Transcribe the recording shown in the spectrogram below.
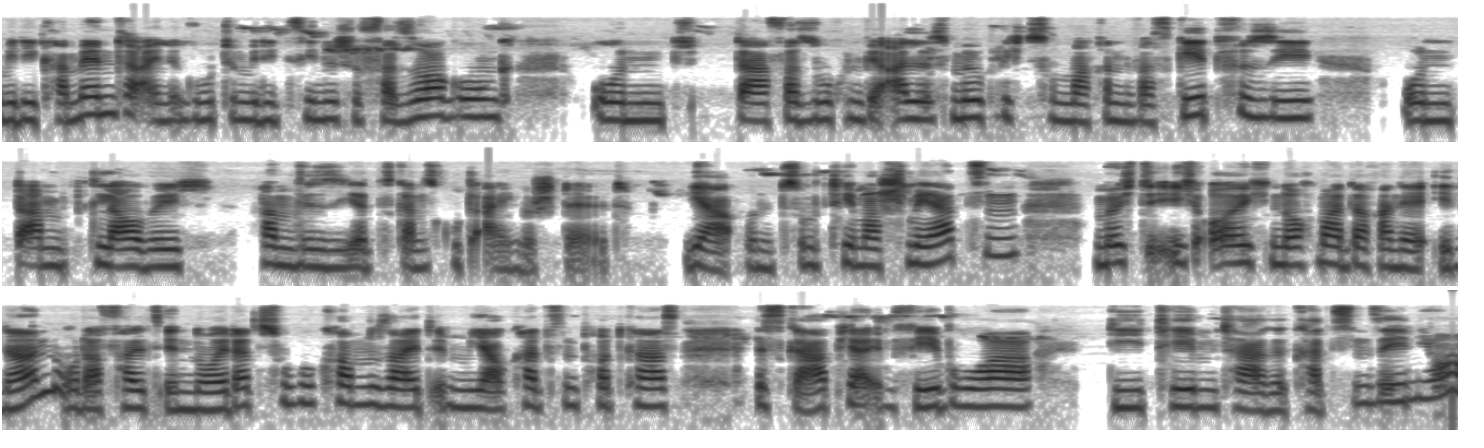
Medikamente, eine gute medizinische Versorgung und da versuchen wir alles möglich zu machen, was geht für sie. Und damit, glaube ich, haben wir sie jetzt ganz gut eingestellt. Ja, und zum Thema Schmerzen möchte ich euch nochmal daran erinnern oder falls ihr neu dazugekommen seid im Miaukatzen Podcast, es gab ja im Februar die Thementage Katzensenior.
